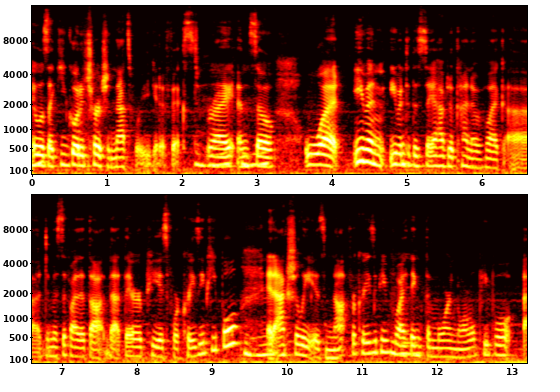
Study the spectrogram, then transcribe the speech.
it was like you go to church and that's where you get it fixed, mm-hmm. right? And so, mm-hmm. what even even to this day, I have to kind of like uh, demystify the thought that therapy is for crazy people. Mm-hmm. It actually is not for crazy people. I think the more normal people uh,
